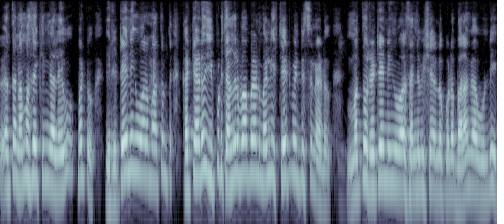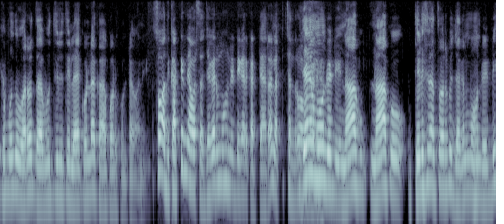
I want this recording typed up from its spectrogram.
ఎంత నమ్మశక్యంగా లేవు. బట్ ఈ రిటైనింగ్ వాళ్ళు మాత్రం కట్టాడు. ఇప్పుడు చంద్రబాబు నాయుడు మళ్ళీ స్టేట్మెంట్ ఇస్తున్నాడు. మొత్తం రిటైనింగ్ వాల్స్ అన్ని విషయాల్లో కూడా బలంగా ఉండి ఇక ముందు వరద ఉధృతి లేకుండా కాపాడుకుంటామని. సో అది కట్టింది ఎవరు సార్? జగన్మోహన్ రెడ్డి గారు కట్టారా? లేకపోతే చంద్రబాబు జగన్మోహన్ రెడ్డి నాకు నాకు తెలిసినంత వరకు జగన్మోహన్ రెడ్డి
